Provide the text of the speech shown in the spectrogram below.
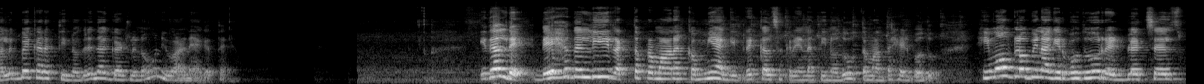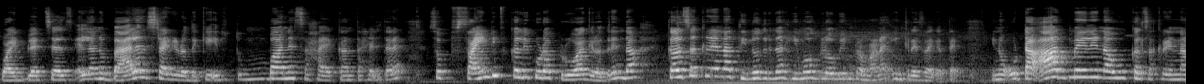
ಮಲಗಬೇಕಾದ್ರೆ ತಿನ್ನೋದ್ರಿಂದ ಗಂಟ್ಲು ನೋವು ನಿವಾರಣೆ ಆಗುತ್ತೆ. ಇದಲ್ಲದೆ ದೇಹದಲ್ಲಿ ರಕ್ತ ಪ್ರಮಾಣ ಕಮ್ಮಿ ಆಗಿದ್ರೆ ಕಲ್ಸಕ್ಕರೆಯನ್ನು ತಿನ್ನೋದು ಉತ್ತಮ ಅಂತ ಹೇಳ್ಬೋದು. ಹಿಮೋಗ್ಲೋಬಿನ್ ಆಗಿರ್ಬೋದು red blood cells, white blood cells ಎಲ್ಲನೂ ಬ್ಯಾಲೆನ್ಸ್ಡ್ ಆಗಿರೋದಕ್ಕೆ ಇದು ತುಂಬಾ ಸಹಾಯಕ ಅಂತ ಹೇಳ್ತಾರೆ. ಸೊ ಸೈಂಟಿಫಿಕಲಿ ಕೂಡ ಪ್ರೂವ್ ಆಗಿರೋದ್ರಿಂದ ಕಲ್ಸಕ್ಕರೆಯನ್ನು ತಿನ್ನೋದ್ರಿಂದ ಹಿಮೋಗ್ಲೋಬಿನ್ ಪ್ರಮಾಣ ಇನ್ಕ್ರೀಸ್ ಆಗುತ್ತೆ. ಇನ್ನು ಊಟ ಆದಮೇಲೆ ನಾವು ಕಲ್ಸಕ್ರೆಯನ್ನ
